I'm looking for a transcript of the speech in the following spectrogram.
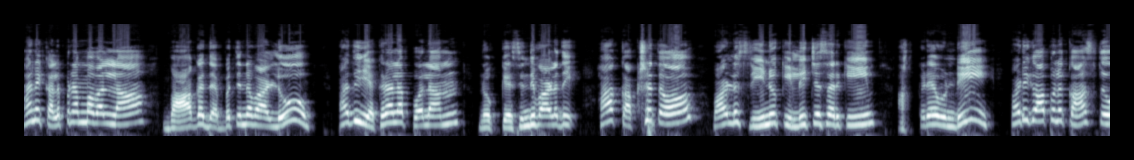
అనే కల్పనమ్మ వల్ల బాగా దెబ్బతిన్న వాళ్ళు పది ఎకరాల పొలం నొక్కేసింది వాళ్ళది. ఆ కక్షతో వాళ్ళు శ్రీనుకి ఇల్లిచ్చేసరికి అక్కడే ఉండి పడిగాపులు కాస్తూ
